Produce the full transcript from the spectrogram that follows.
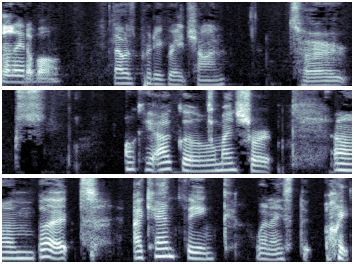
Relatable. That was pretty great, Sean. Turks. Okay, I'll go. Mine's short. Um, but I can't think when I st- wait.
